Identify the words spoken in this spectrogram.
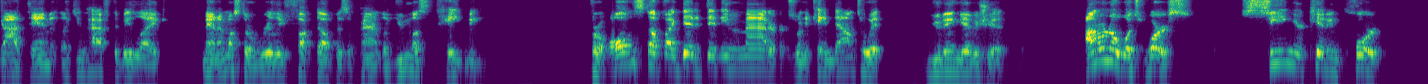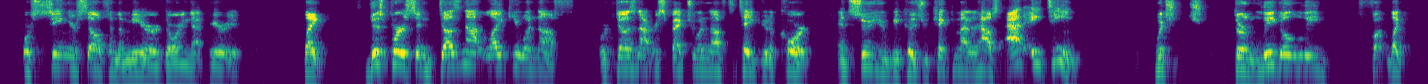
god damn it. Like you have to be like, man, I must have really fucked up as a parent. Like you must hate me. For all the stuff I did, it didn't even matter. Because when it came down to it, you didn't give a shit. I don't know what's worse, seeing your kid in court or seeing yourself in the mirror during that period. Like this person does not like you enough or does not respect you enough to take you to court and sue you because you kicked them out of the house at 18, which they're legally like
